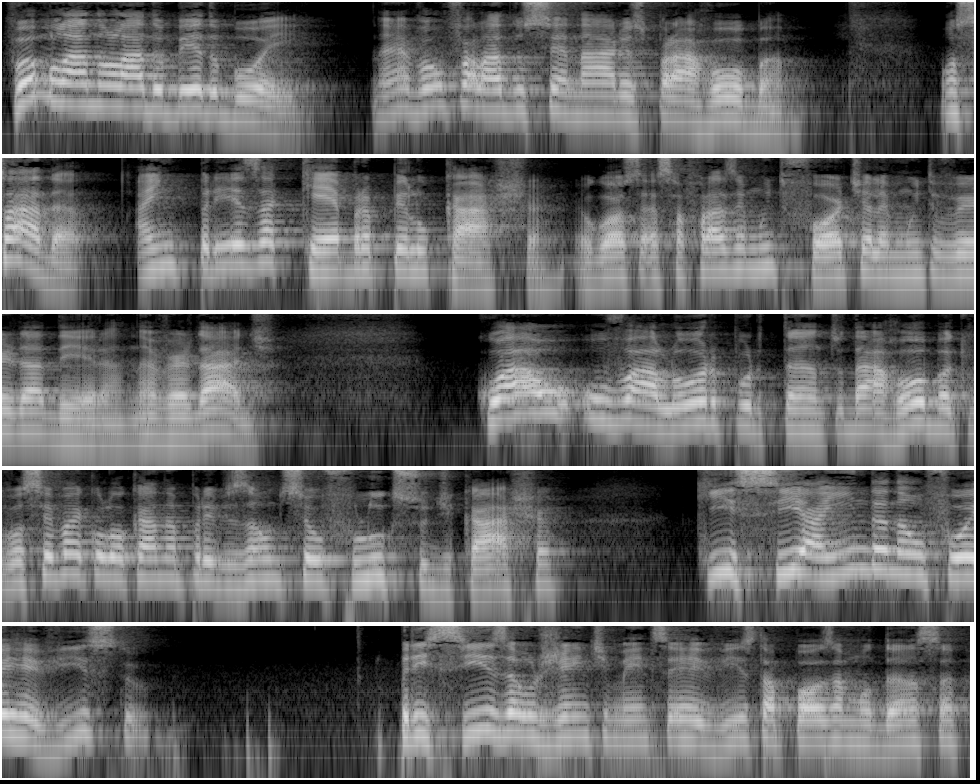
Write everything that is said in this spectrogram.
Vamos lá no lado B do boi, né? Vamos falar dos cenários para arroba. Moçada, a empresa quebra pelo caixa. Eu gosto, essa frase é muito forte, ela é muito verdadeira, não é verdade? Qual o valor, portanto, da arroba que você vai colocar na previsão do seu fluxo de caixa? Que, se ainda não foi revisto, precisa urgentemente ser revisto após a mudança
